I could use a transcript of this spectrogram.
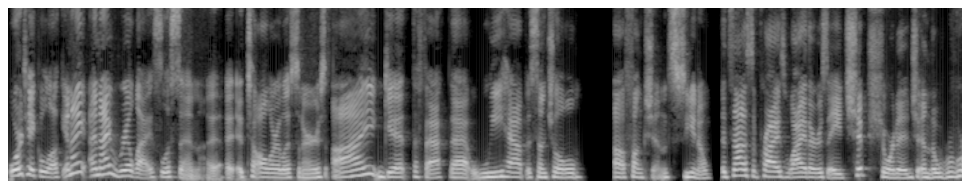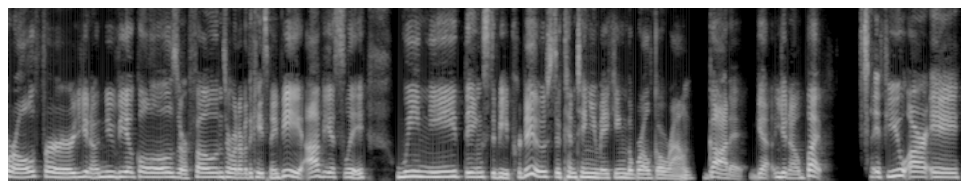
or take a look. And I and I realize, listen, uh, uh, to all our listeners, I get the fact that we have essential uh, functions. You know, it's not a surprise why there is a chip shortage in the world for, you know, new vehicles or phones or whatever the case may be. Obviously, we need things to be produced to continue making the world go round. Got it. Yeah, you know, but if you are a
